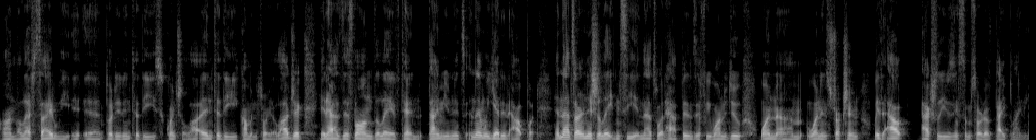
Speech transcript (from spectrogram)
on the left side. We uh, put it into the sequential, into the combinatorial logic. It has this long delay of 10 time units, and then we get an output. And that's our initial latency, and that's what happens if we want to do one, um, one instruction without actually using some sort of pipelining.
